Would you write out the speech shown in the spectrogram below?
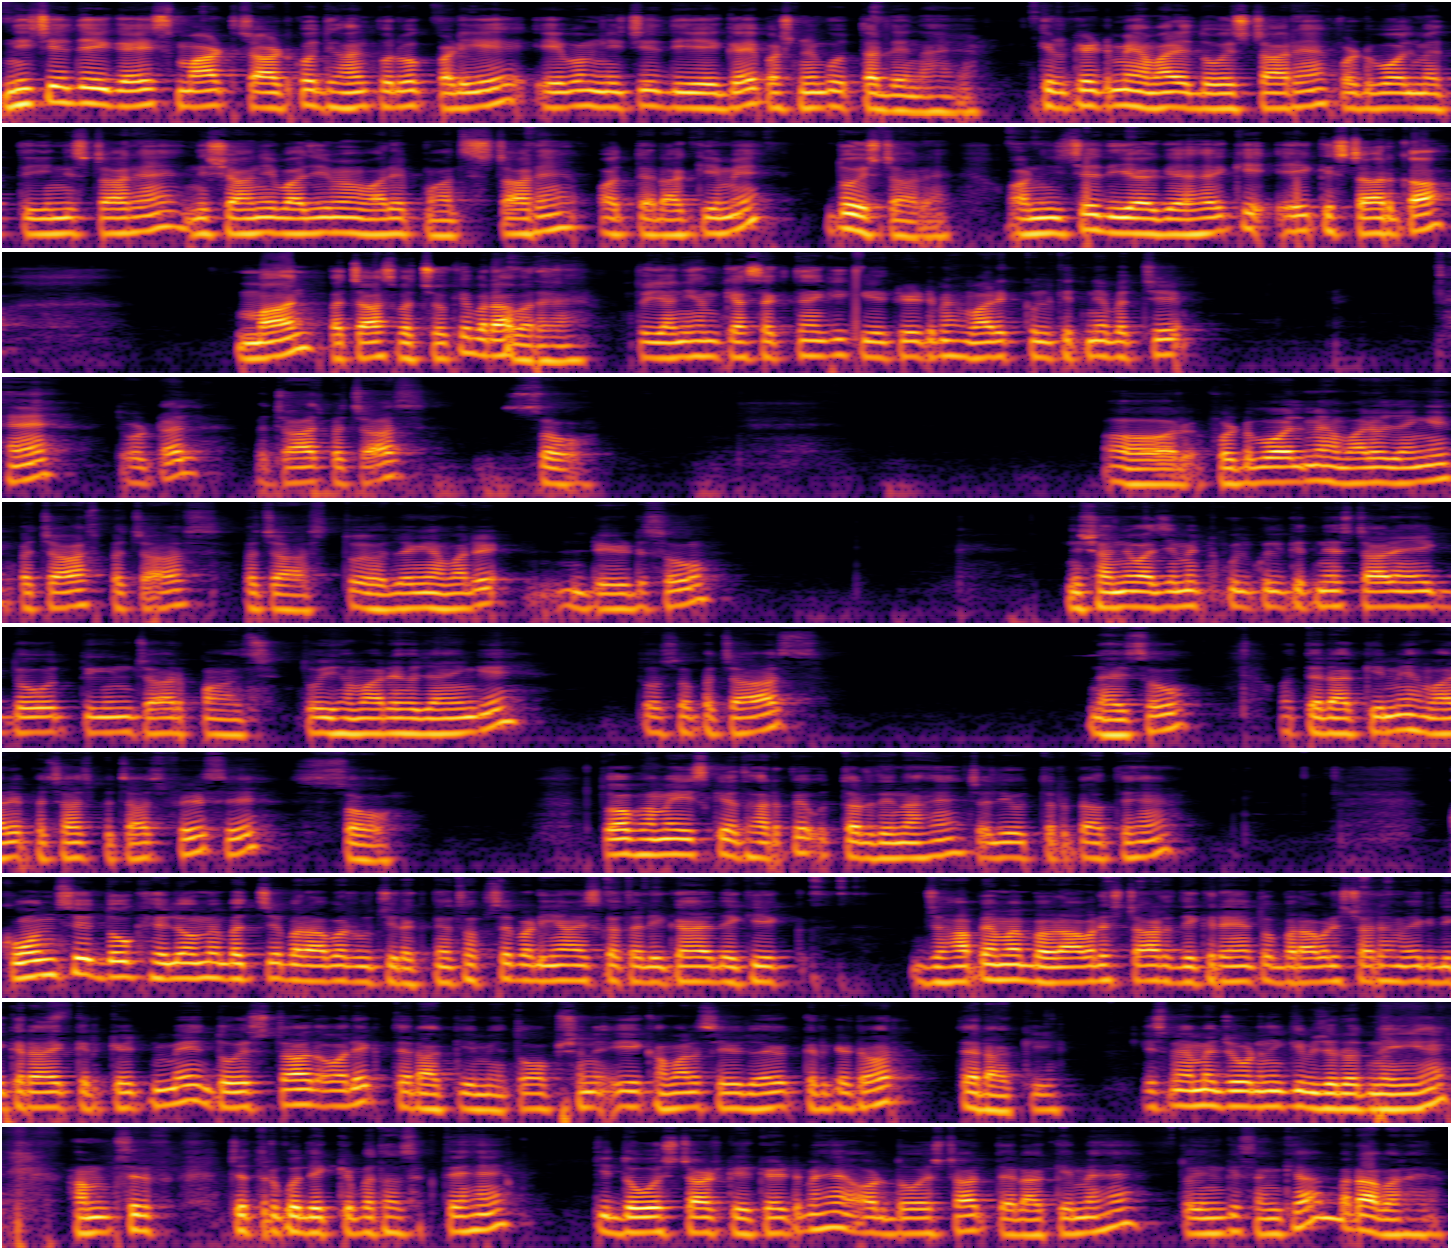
नीचे दिए गए स्मार्ट चार्ट को ध्यानपूर्वक पढ़िए एवं नीचे दिए गए प्रश्नों को उत्तर देना है। क्रिकेट में हमारे दो स्टार हैं फुटबॉल में तीन स्टार हैं, निशानेबाजी में हमारे पाँच स्टार हैं और तैराकी में दो स्टार हैं। और नीचे दिया गया है कि एक स्टार का मान पचास बच्चों के बराबर है। तो यानी हम कह सकते हैं कि क्रिकेट में हमारे कुल कितने बच्चे हैं? टोटल पचास पचास, सौ। और फुटबॉल में हमारे हो जाएँगे पचास पचास पचास। तो हो जाएँगे हमारे डेढ़ सौ। निशानेबाजी में कुल कुल कितने स्टार हैं? एक, दो, तीन, चार, पाँच। तो ये हमारे हो जाएँगे दो सौ पचास, ढाई सौ। और तैराकी में हमारे पचास पचास फिर से सौ। तो अब हमें इसके आधार पर उत्तर देना है। चलिए उत्तर पे आते हैं। कौन से दो खेलों में बच्चे बराबर रुचि रखते हैं? सबसे बढ़िया इसका तरीका है, देखिए, जहाँ पे हमें बराबर स्टार दिख रहे हैं तो बराबर स्टार हमें एक दिख रहा है क्रिकेट में, दो स्टार और एक तैराकी में। तो ऑप्शन एक हमारा सही हो जाएगा क्रिकेट और तैराकी। इसमें हमें जोड़ने की भी ज़रूरत नहीं है। हम सिर्फ़ चित्र को देख के बता सकते हैं कि दो स्टार क्रिकेट में है और दो स्टार तैराकी में है तो इनकी संख्या बराबर है।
